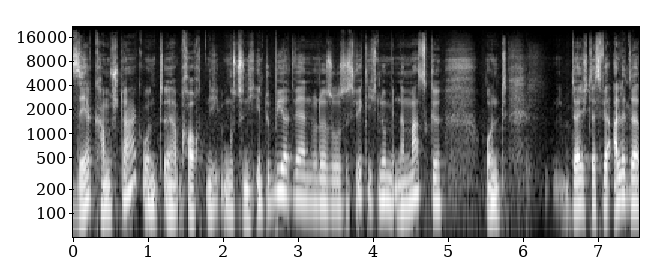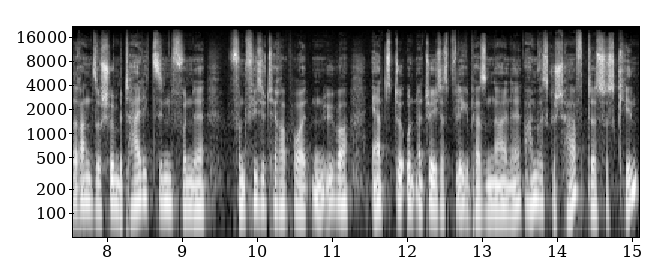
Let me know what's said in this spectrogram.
sehr kampfstark und äh, braucht nicht, musste nicht intubiert werden oder so. Es ist wirklich nur mit einer Maske. Und dadurch, dass wir alle daran so schön beteiligt sind, von der von Physiotherapeuten über Ärzte und natürlich das Pflegepersonal, ne, haben wir es geschafft, dass das Kind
